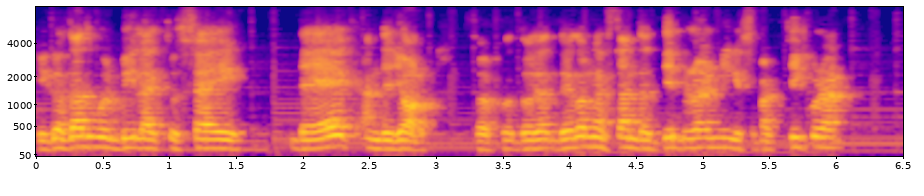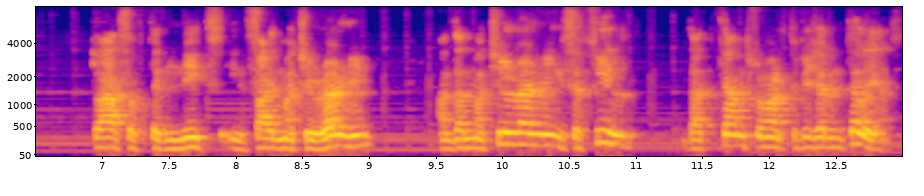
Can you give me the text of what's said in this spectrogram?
because that would be like to say the egg and the yolk. So they don't understand that deep learning is a particular class of techniques inside machine learning, and that machine learning is a field that comes from artificial intelligence.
